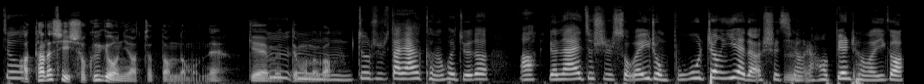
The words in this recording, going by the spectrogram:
就新しい職業になっちゃったんだもんね。嗯，就是大家可能会觉得啊，原来就是所谓一种不务正业的事情，然后变成了一个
